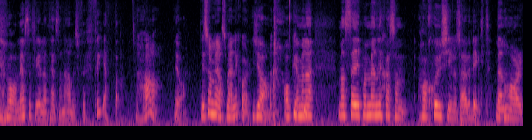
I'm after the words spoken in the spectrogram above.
det vanligaste felet är att hästarna är alldeles för feta. Jaha, Ja. det är som med oss människor. ja, och jag menar, man säger på en människa som har 7 kilos övervikt, den Mm. har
